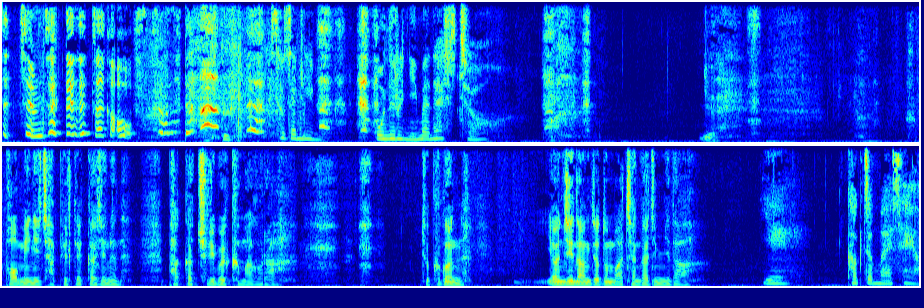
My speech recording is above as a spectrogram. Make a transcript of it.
지, 지, 짐작되는 자가 없습니다. 그... 서장님, 오늘은 이만하시죠. 아, 예. 범인이 잡힐 때까지는 바깥 출입을 금하거라. 저 그건 연지 낭자도 마찬가지입니다. 예, 걱정 마세요.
